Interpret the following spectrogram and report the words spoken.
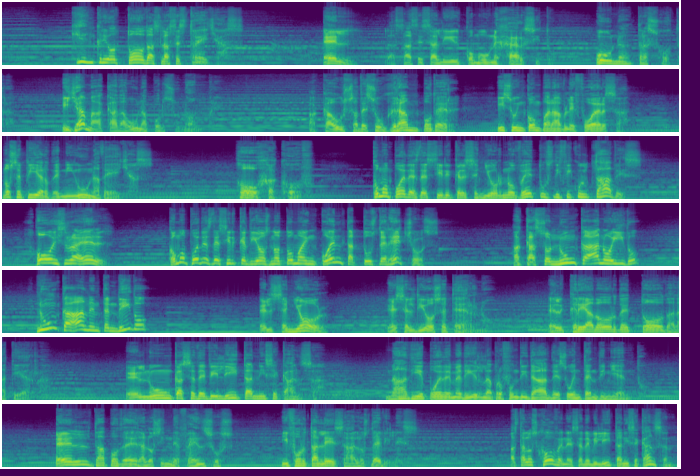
¿Quién creó todas las estrellas? Él las hace salir como un ejército, una tras otra, y llama a cada una por su nombre. A causa de su gran poder y su incomparable fuerza, no se pierde ni una de ellas. Oh Jacob, ¿cómo puedes decir que el Señor no ve tus dificultades? Oh Israel, ¿cómo puedes decir que Dios no toma en cuenta tus derechos? ¿Acaso nunca han oído? ¿Nunca han entendido? El Señor es el Dios eterno, el creador de toda la tierra. Él nunca se debilita ni se cansa. Nadie puede medir la profundidad de su entendimiento. Él da poder a los indefensos y fortaleza a los débiles. Hasta los jóvenes se debilitan y se cansan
